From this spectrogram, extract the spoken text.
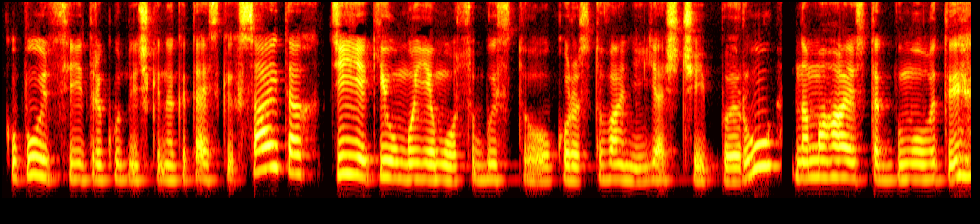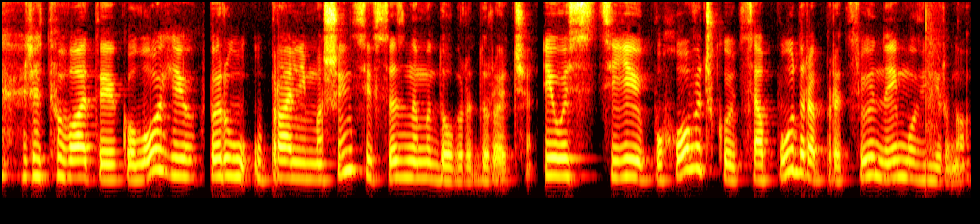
Купую ці трикутнички на китайських сайтах. Ті, які у моєму особистому користуванні я ще й перу. Намагаюсь, так би мовити, рятувати екологію. Перу у пральній машинці, все з ними добре, до речі. І ось з цією пуховочкою ця пудра працює неймовірно.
